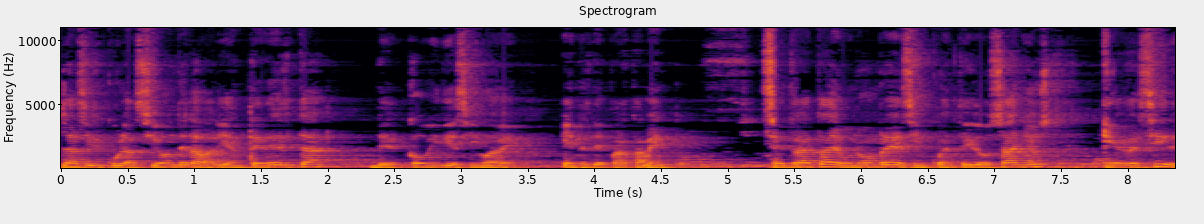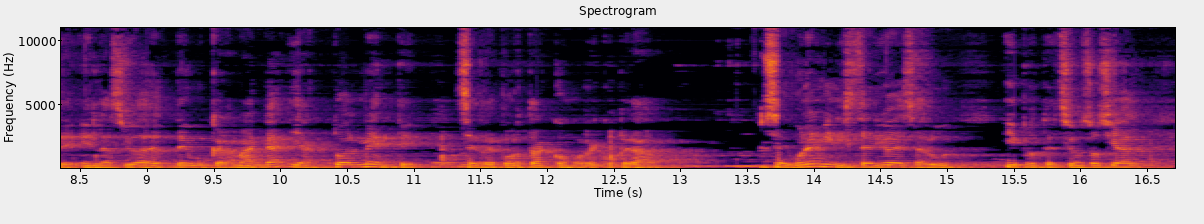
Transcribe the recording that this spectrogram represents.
la circulación de la variante Delta del COVID-19 en el departamento. Se trata de un hombre de 52 años que reside en la ciudad de Bucaramanga y actualmente se reporta como recuperado. Según el Ministerio de Salud y Protección Social,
